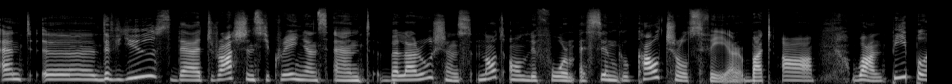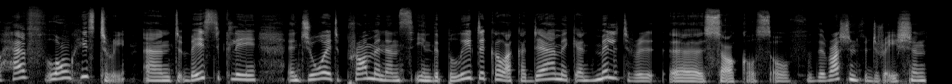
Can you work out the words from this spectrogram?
And uh, the views that Russians, Ukrainians, and Belarusians not only form a single cultural sphere, but are one people have long history and basically enjoyed prominence in the political, academic, and military uh, circles of the Russian Federation,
